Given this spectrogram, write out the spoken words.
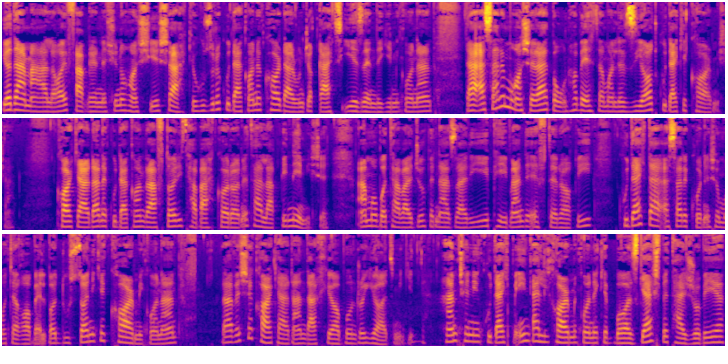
یا در محله های فقرنشین و حاشیه شهر که حضور کودکان کار در اونجا قطعی زندگی می‌کنن در اثر معاشرت با اونها به احتمال زیاد کودک کار میشن. کار کردن کودکان رفتاری تبهکارانه تلقی نمیشه. اما با توجه به نظریه پیوند افتراقی کودک در اثر کنش متقابل با دوستانی که کار می‌کنن روش کار کردن در خیابون رو یاد می‌گیره. همچنین کودک به این دلیل کار می‌کنه که بازگشت به تجربه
